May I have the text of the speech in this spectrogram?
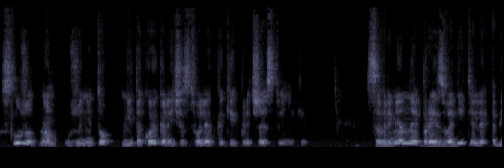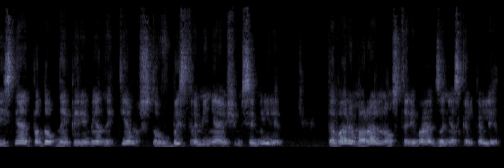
служат нам уже не, то, не такое количество лет, как их предшественники. Современные производители объясняют подобные перемены тем, что в быстро меняющемся мире товары морально устаревают за несколько лет.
